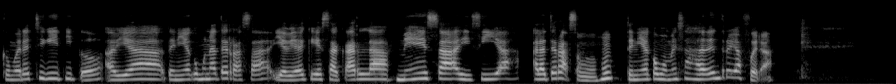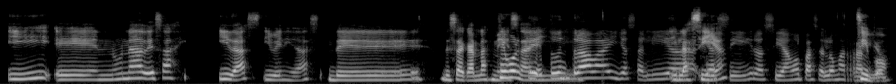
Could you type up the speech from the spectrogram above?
como era chiquitito, había, tenía como una terraza y había que sacar las mesas y sillas a la terraza. Ujú. Tenía como mesas adentro y afuera. Y en una de esas idas y venidas de, de sacar las Sí, mesas porque y... tú entrabas y yo salía. y la silla. así lo hacíamos para hacerlo más Sí, rápido. po.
